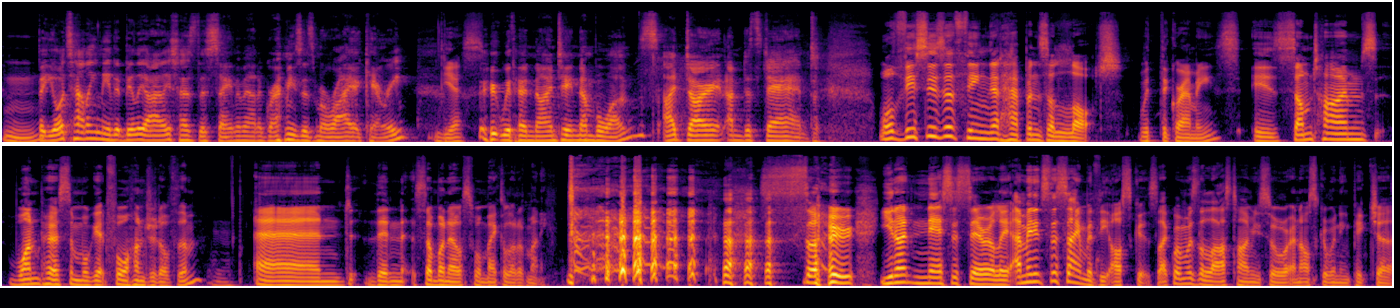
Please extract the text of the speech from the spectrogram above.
Hmm. But you're telling me that Billie Eilish has the same amount of Grammys as Mariah Carey yes. with her 19 number ones? I don't understand. Well, this is a thing that happens a lot with the Grammys is sometimes one person will get 400 of them and then someone else will make a lot of money. so you don't necessarily I mean it's the same with the Oscars. Like when was the last time you saw an Oscar winning picture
